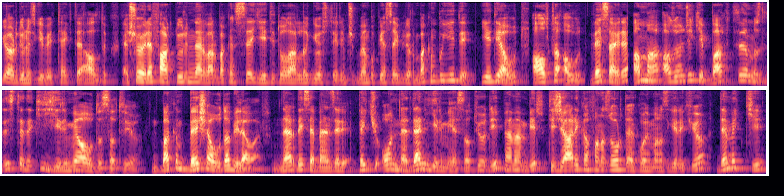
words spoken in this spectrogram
Gördüğünüz gibi tek de aldık. Ya şöyle farklı ürünler var. Bakın size 7 dolarlığı göstereyim. Çünkü ben bu piyasayı biliyorum. Bakın bu 7. 7 avut, 6 avut vesaire. Ama az önceki baktığımız listedeki 20 avudu satıyor. Bakın 5 avuda bile var. Neredeyse benzeri. Peki o neden 20'ye satıyor deyip hemen bir ticari kafanızı ortaya koymanız gerekiyor. Demek ki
